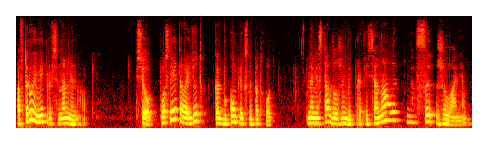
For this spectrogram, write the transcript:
а второе, иметь профессиональные навыки. Все, после этого идет как бы комплексный подход – на местах должны быть профессионалы да. с желанием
